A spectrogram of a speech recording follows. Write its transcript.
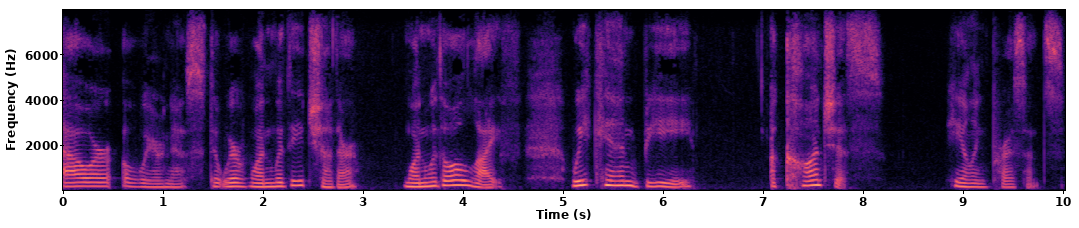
our awareness that we're one with each other, one with all life, we can be a conscious healing presence.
